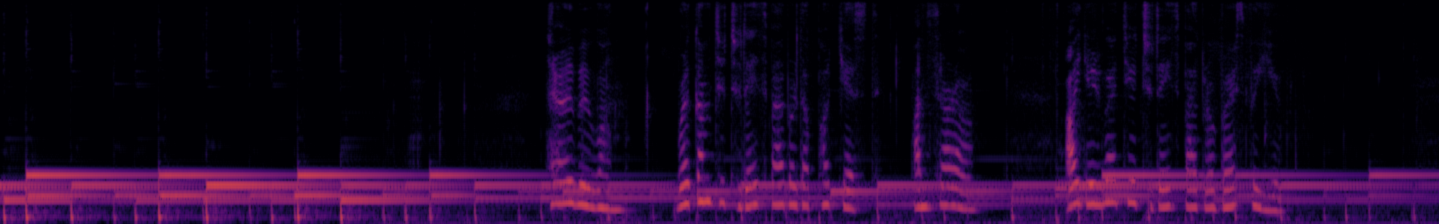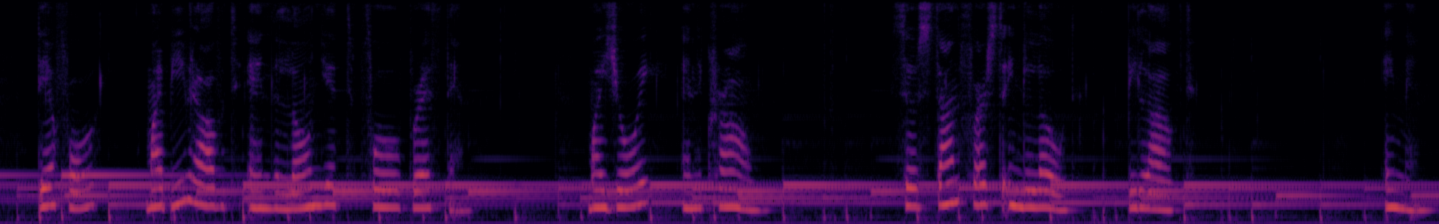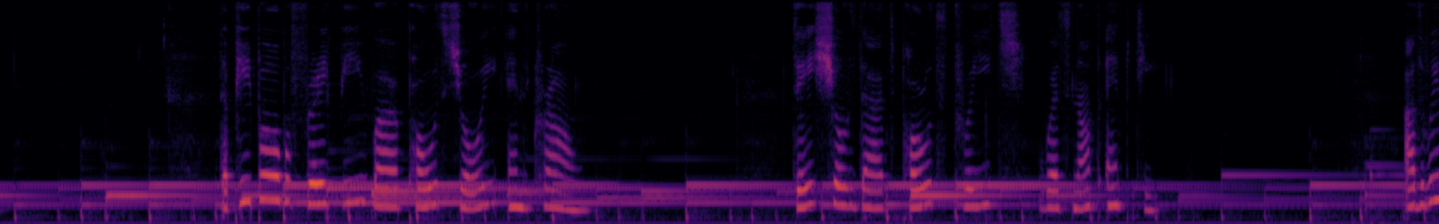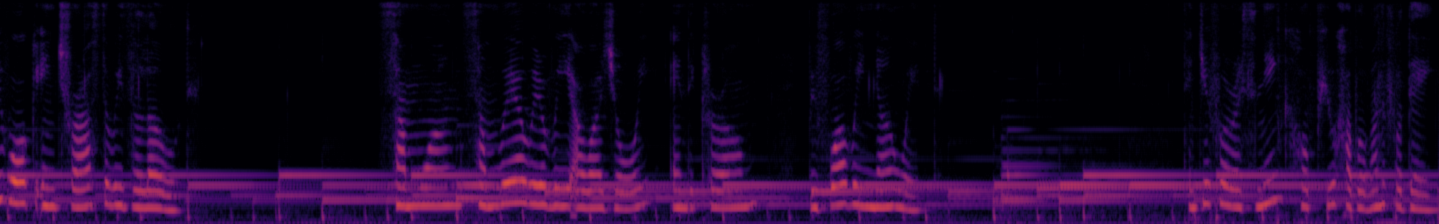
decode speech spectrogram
Hello everyone. Welcome to today's Bible Talk podcast. I'm Sarah. I deliver to today's Bible verse for you. Therefore, my beloved and longed for brethren, my joy and crown. So stand first in the Lord, beloved. The people of Philippi were Paul's joy and crown. They showed that Paul's preach was not empty. As we walk in trust with the Lord, someone somewhere will be our joy and crown before we know it. Thank you for listening. Hope you have a wonderful day.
